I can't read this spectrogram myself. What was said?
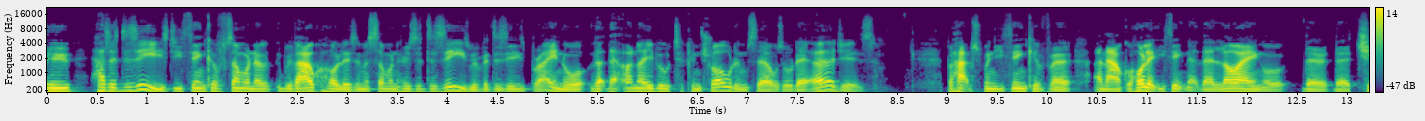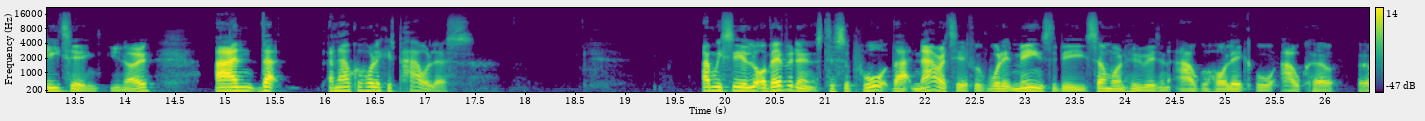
who has a disease? Do you think of someone with alcoholism as someone who's a disease with a diseased brain or that they're unable to control themselves or their urges? Perhaps when you think of uh, an alcoholic, you think that they're lying or they're, they're cheating, you know? And that an alcoholic is powerless and we see a lot of evidence to support that narrative of what it means to be someone who is an alcoholic or alcohol uh,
